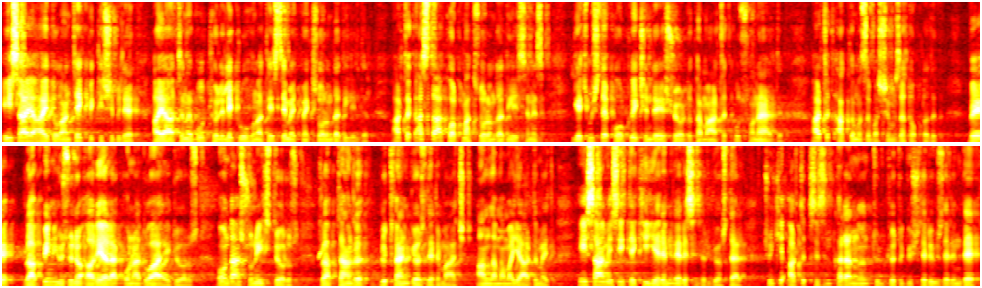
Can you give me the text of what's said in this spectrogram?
İsa'ya ait olan tek bir kişi bile hayatını bu kölelik ruhuna teslim etmek zorunda değildir. Artık asla korkmak zorunda değilsiniz. Geçmişte korku içinde yaşıyorduk ama artık bu sona erdi. Artık aklımızı başımıza topladık. Ve Rabbin yüzünü arayarak ona dua ediyoruz. Ondan şunu istiyoruz. Rab Tanrı lütfen gözlerimi aç, anlamama yardım et. İsa Mesih'teki yerim neresidir göster. Çünkü artık sizin karanlığın tüm kötü güçleri üzerinde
